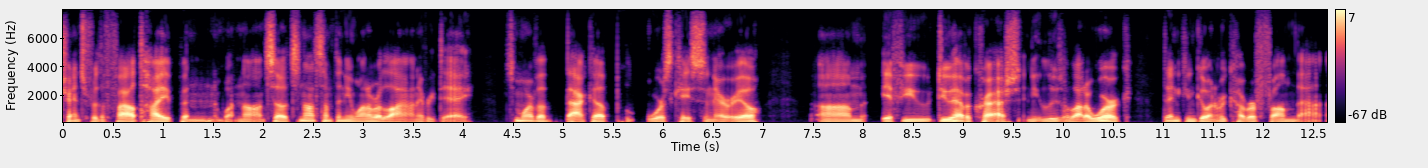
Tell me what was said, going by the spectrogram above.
transfer the file type and whatnot. So it's not something you want to rely on every day. It's more of a backup worst case scenario um, if you do have a crash and you lose a lot of work, then you can go and recover from that.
